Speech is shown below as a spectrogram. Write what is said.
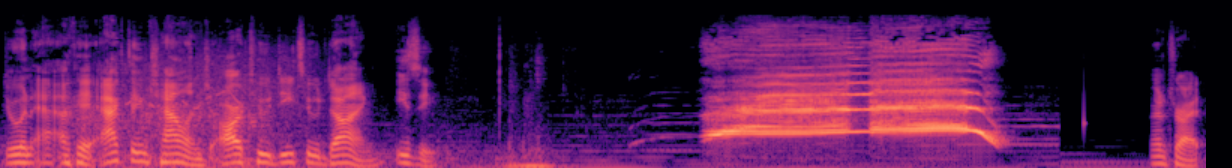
Do an okay acting challenge. R2D2 dying. Easy. I'm gonna try it.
